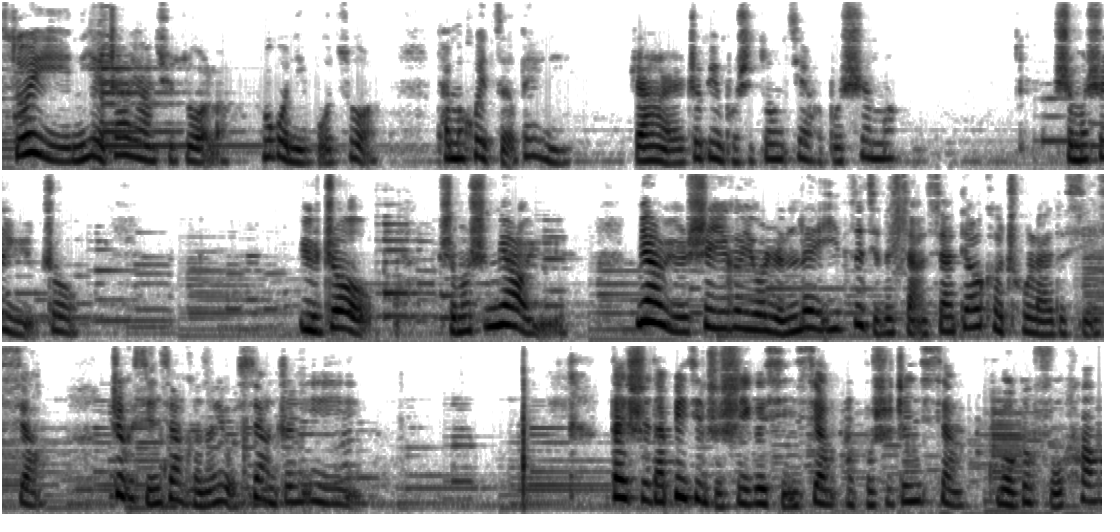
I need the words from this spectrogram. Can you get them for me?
所以你也照样去做了。如果你不做，他们会责备你。然而，这并不是宗教，不是吗？什么是宇宙？宇宙？什么是庙宇？庙宇是一个由人类依自己的想象雕刻出来的形象，这个形象可能有象征意义。但是它毕竟只是一个形象，而不是真相。某个符号、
